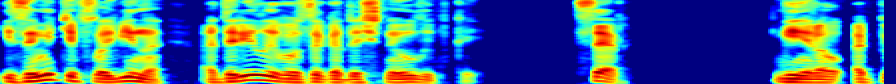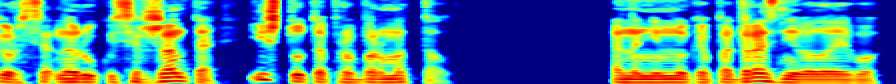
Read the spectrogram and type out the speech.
и, заметив Лавина, одарила его загадочной улыбкой. «Сэр!» Генерал оперся на руку сержанта и что-то пробормотал. Она немного подразнивала его,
